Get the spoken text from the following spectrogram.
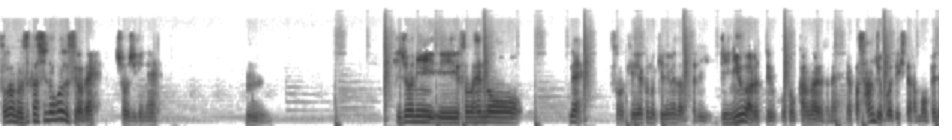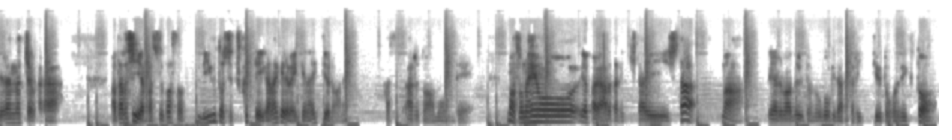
それは難しいところですよね、正直ね。うん。非常に、その辺の、ね、その契約の切れ目だったり、リニューアルっていうことを考えるとね、やっぱ30超えてきたらもうベテランになっちゃうから、新しいやっぱスーパースターリーグとして作っていかなければいけないっていうのはね、あるとは思うんで、まあその辺をやっぱり新たに期待した、まあ、レアル・マドリードの動きだったりっていうところでいくと、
